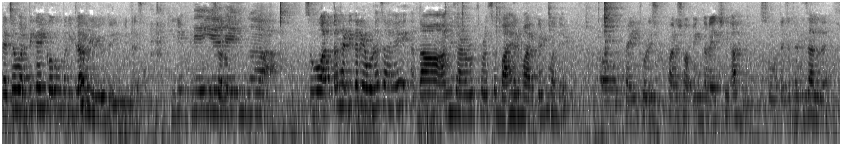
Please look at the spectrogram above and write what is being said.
त्याच्यावरती काही करून बघितला रिव्ह्यू देईन मी त्याचा. सो आत्तासाठी तर एवढंच आहे. आता आम्ही जाणार आहोत थोडंसं बाहेर मार्केटमध्ये. काही थोडीशी फार शॉपिंग करायची आहे. सो त्याच्यासाठी चाललं आहे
